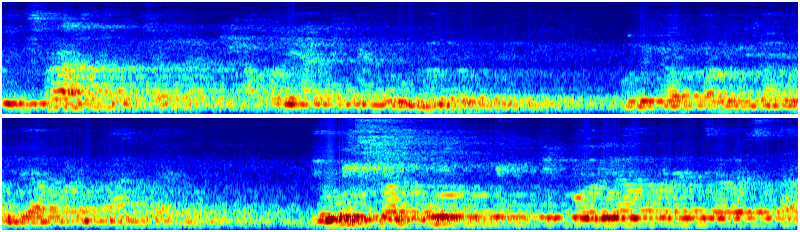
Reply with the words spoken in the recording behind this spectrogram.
इन्फ्रास्ट्रक्चर आपण या ठिकाणी उभं करतोय. कोरेगाव तालुक्यामध्ये आपण पाहताय देऊळपासून ते कोरेगावपर्यंतचा रस्ता.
